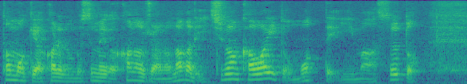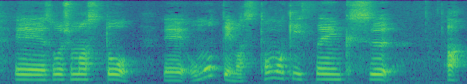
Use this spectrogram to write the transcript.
ともきは彼の娘が彼女の中で一番可愛いと思っていますと。えー、そうしますと、えー、思っています。ともき thinks あ、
